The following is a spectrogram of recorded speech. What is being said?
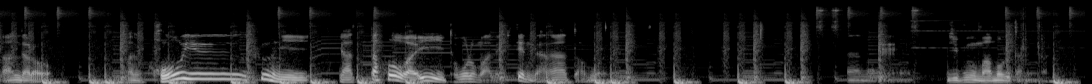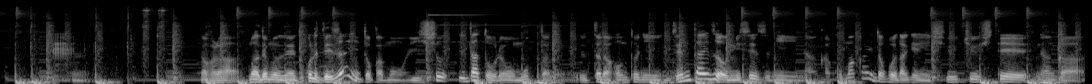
なんだろう。あのこういうふうにやった方がいいところまで来てんだなとは思うね。あの自分を守るためには。ね、うん、だからまあでもねこれデザインとかも一緒だと俺は思ったのよ。言ったら本当に全体像を見せずになんか細かいところだけに集中してなんか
